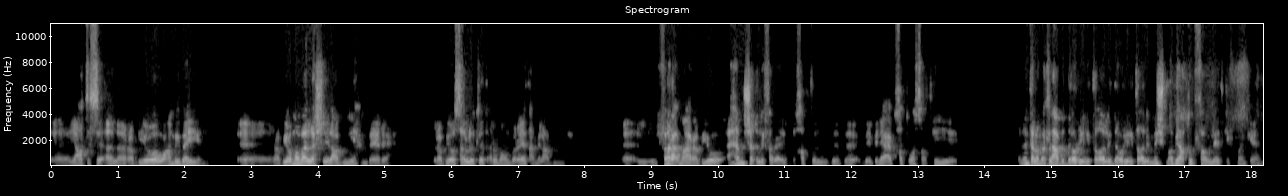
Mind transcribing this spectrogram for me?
يعطي ثقة لرابيو وعم ببين. رابيو ما بلش يلعب منيح امبارح. رابيو صار له ثلاث أربع مباريات عم يلعب منيح. الفرق مع رابيو أهم شغلة فرقت بخط بلاعب خط وسط هي إن أنت لما تلعب الدوري الإيطالي الدوري الإيطالي مش ما بيعطوك فاولات كيف ما كان.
